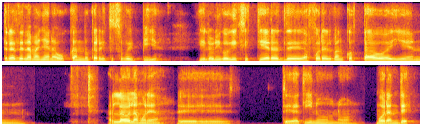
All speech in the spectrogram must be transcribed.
3 de la mañana buscando carritos sopa y pilla. Y lo único que existía era el de afuera del Banco Estado ahí en... al lado de la moneda. Eh, Teatino, no, Morandé.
